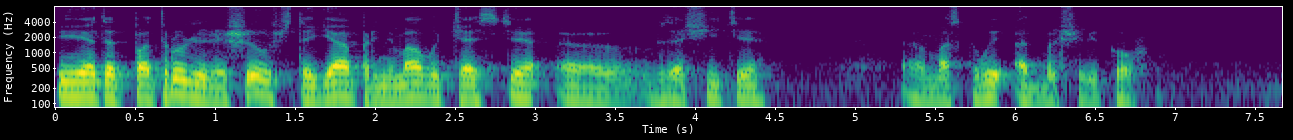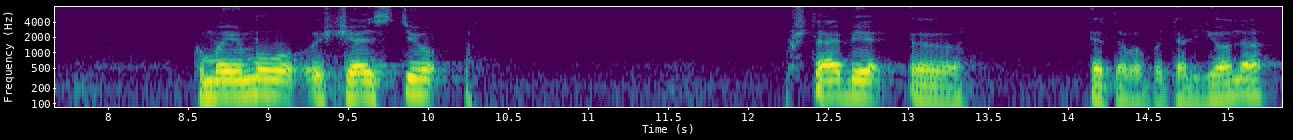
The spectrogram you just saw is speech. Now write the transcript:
И этот патруль решил, что я принимал участие э, в защите э, Москвы от большевиков. К моему счастью, в штабе э, этого батальона –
